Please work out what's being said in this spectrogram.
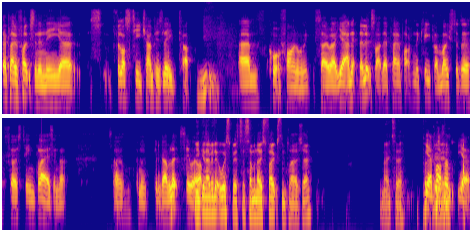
they're playing Folkestone in the uh, Velocity Champions League Cup Mm. um, quarter final. I think. So uh, yeah, and it, it looks like they're playing apart from the keeper, most of the first team players in that. So I'm gonna, gonna go have a look, see what. You can up have a little whisper to some of those Folkestone players, yeah. You know, to put yeah, a bit apart in. from yeah,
